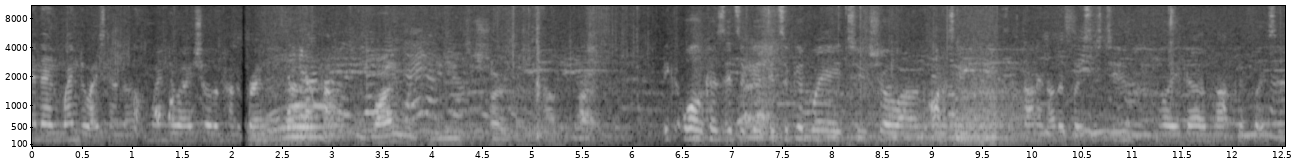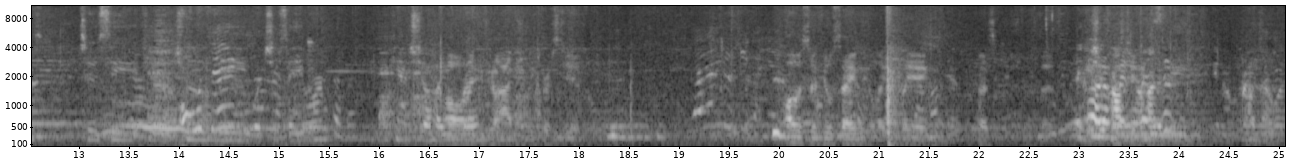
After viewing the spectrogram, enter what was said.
And then when do I stand up? When do I show them how to pray? And then how, Why would you need to show them how to pray? Bec- Well, because it's a good it's a good way to show um, honesty. It's done in other places too, like uh, not good places, to see if you're truly what you say you are. You can't show how you Oh, pray. like if you're actually Christian. Oh, so if you're saying you're like fleeing persecution, but Then you should probably know how to be, you know, praying that way.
